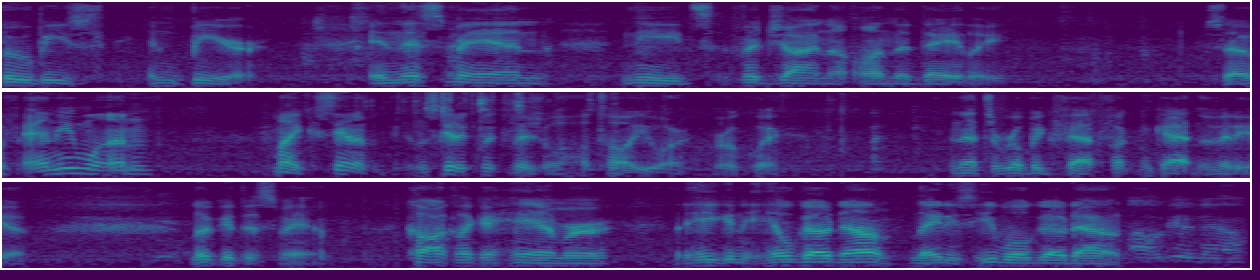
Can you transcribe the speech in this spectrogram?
boobies, and beer. And this man needs vagina on the daily. So if anyone, Mike, stand up. Let's get a quick visual. How tall you are, real quick. And that's a real big fat fucking cat in the video. Look at this man, cock like a hammer. He can. He'll go down, ladies. He will go down. I'll go now.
